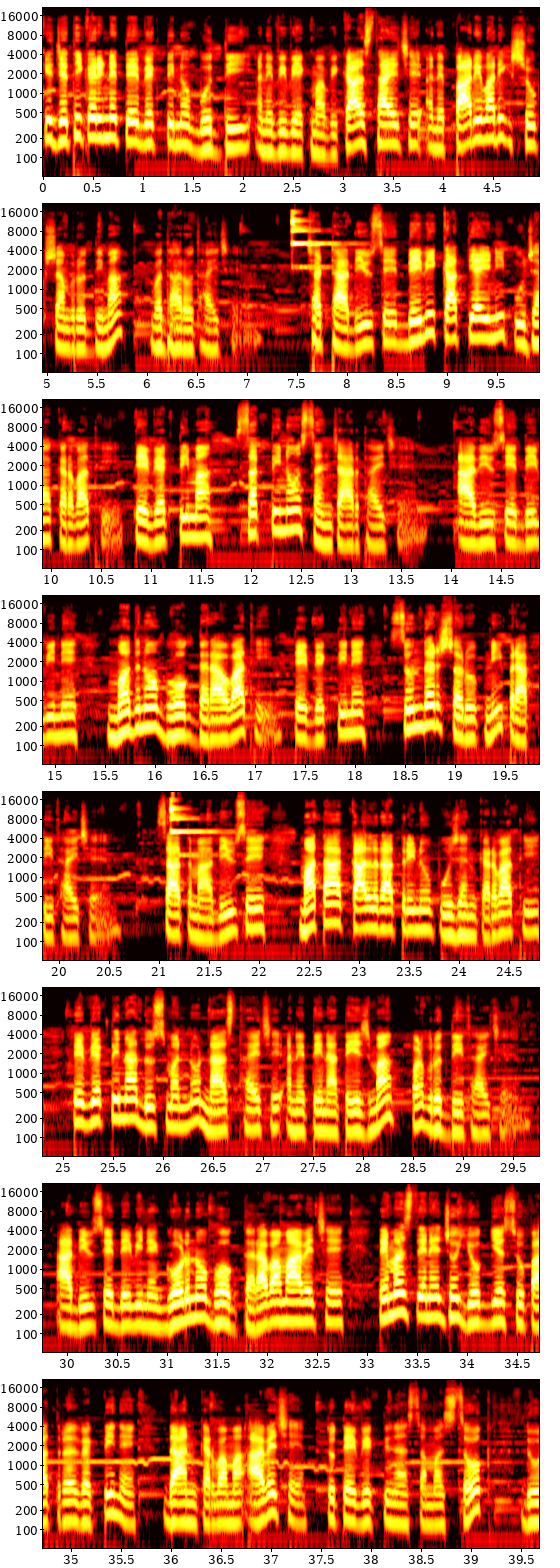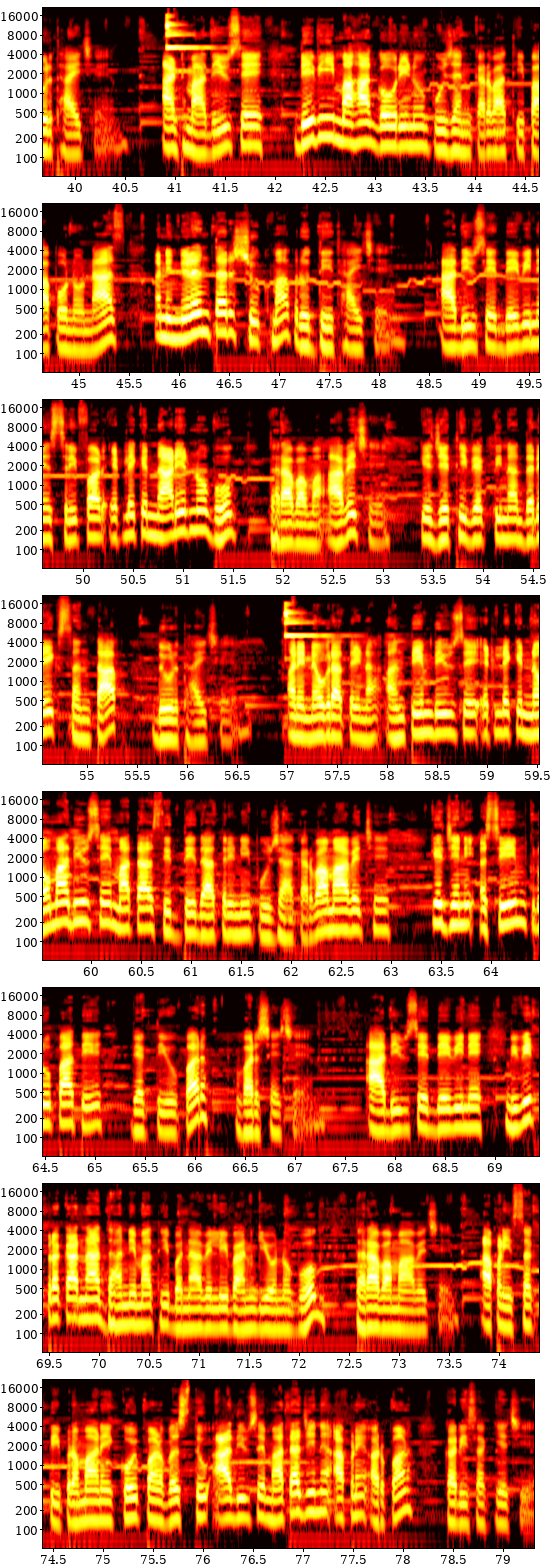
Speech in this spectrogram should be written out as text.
કે જેથી કરીને તે વ્યક્તિનો બુદ્ધિ અને વિવેકમાં વિકાસ થાય છે અને પારિવારિક સુખ સમૃદ્ધિમાં વધારો થાય છે. છઠ્ઠા દિવસે દેવી કાત્યાયની પૂજા કરવાથી તે વ્યક્તિમાં શક્તિનો સંચાર થાય છે. આ દિવસે દેવીને મધનો ભોગ ધરાવવાથી તે વ્યક્તિને સુંદર સ્વરૂપની પ્રાપ્તિ થાય છે. સાતમા દિવસે માતા કાલરાત્રિનું પૂજન કરવાથી તે વ્યક્તિના દુશ્મનનો નાશ થાય છે અને તેના તેજમાં પણ વૃદ્ધિ થાય છે. આ દિવસે દેવીને ગોળનો ભોગ ધરાવવામાં આવે છે, તેમજ તેને જો યોગ્ય સુપાત્ર વ્યક્તિને દાન કરવામાં આવે છે, તો તે વ્યક્તિના સમસ્ત શોક દૂર થાય છે. આઠમા દિવસે દેવી મહાગૌરીનું પૂજન કરવાથી પાપોનો નાશ અને નિરંતર સુખમાં વૃદ્ધિ થાય છે. આ દિવસે દેવીને શ્રીફળ એટલે કે નાળિયેરનો ભોગ ધરાવવામાં આવે છે, કે જેથી વ્યક્તિના દરેક સંતાપ દૂર થાય છે. અને નવરાત્રિના અંતિમ દિવસે એટલે કે નવમા દિવસે માતા સિદ્ધિદાત્રીની પૂજા કરવામાં આવે છે, કે જેની અસીમ કૃપા તે વ્યક્તિ ઉપર વરસે છે. આ દિવસે દેવીને વિવિધ પ્રકારના ધાન્યમાંથી બનાવેલી વાનગીઓનો ભોગ ધરાવવામાં આવે છે. આપણી શક્તિ પ્રમાણે કોઈ પણ વસ્તુ આ દિવસે માતાજીને આપણે અર્પણ કરી શકીએ છીએ,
